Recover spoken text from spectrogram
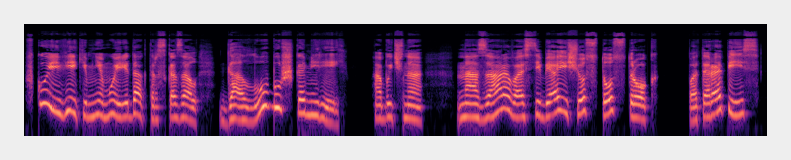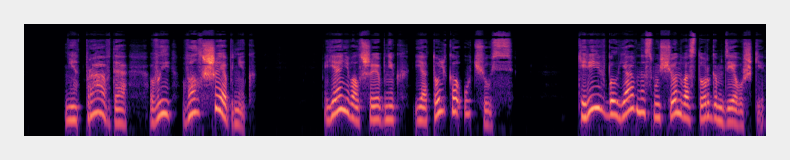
В кои веки мне мой редактор сказал «Голубушка Мирей». Обычно «Назарова, с тебя еще сто строк. Поторопись». «Нет, правда, вы волшебник». «Я не волшебник, я только учусь». Киреев был явно смущен восторгом девушки.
